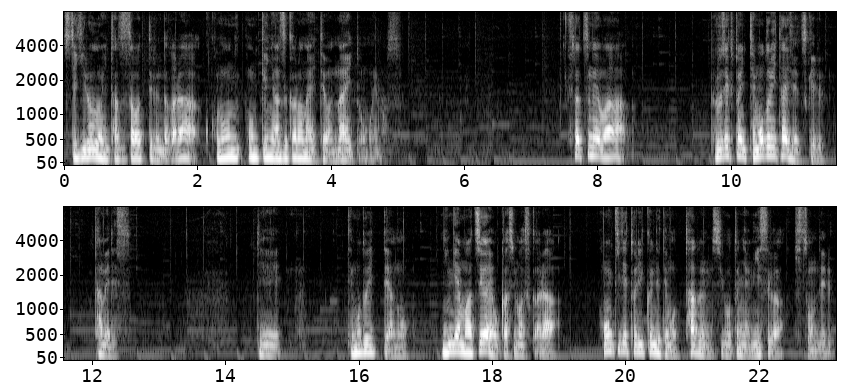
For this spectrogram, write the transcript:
知的労働に携わってるんだからこの恩恵に預からない手はないと思います。2つ目はプロジェクトに手戻り体制つけるためです。で手戻りってあの人間間違いを犯しますから本気で取り組んでても多分仕事にはミスが潜んでる。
